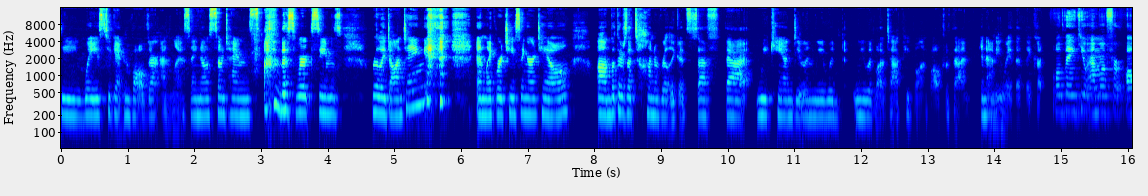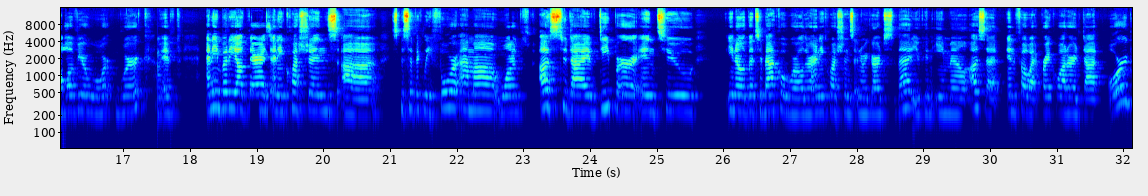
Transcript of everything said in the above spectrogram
the ways to get involved are endless. I know sometimes this work seems really daunting and like we're chasing our tail, um, but there's a ton of really good stuff that we can do, and we would we would love to have people involved with that in any way that they could. Well, thank you, Emma, for all of your wor- work. If anybody out there has any questions uh, specifically for Emma, want us to dive deeper into you know the tobacco world or any questions in regards to that, you can email us at info at breakwater.org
